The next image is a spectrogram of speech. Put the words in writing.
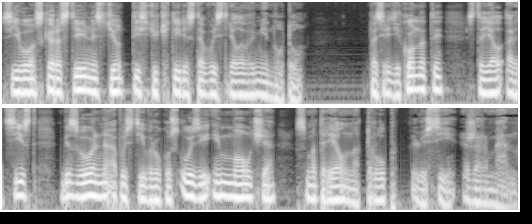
с его скорострельностью 1400 выстрелов в минуту. Посреди комнаты стоял артист, безвольно опустив руку с УЗИ и молча смотрел на труп Люси Жермен.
